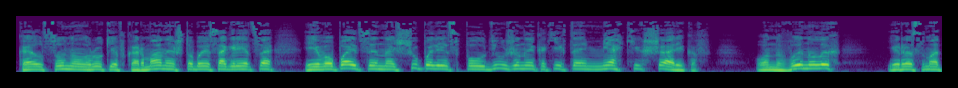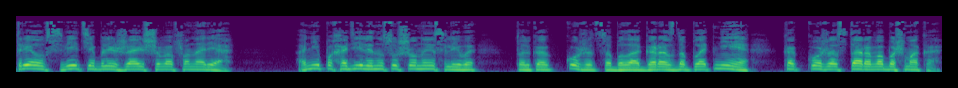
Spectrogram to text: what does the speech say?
Кайл сунул руки в карманы, чтобы согреться, и его пальцы нащупали с полдюжины каких-то мягких шариков. Он вынул их и рассмотрел в свете ближайшего фонаря. Они походили на сушеные сливы, только кожица была гораздо плотнее, как кожа старого башмака.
